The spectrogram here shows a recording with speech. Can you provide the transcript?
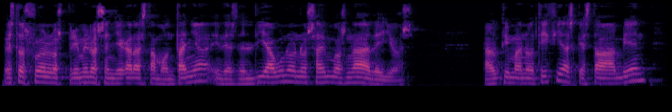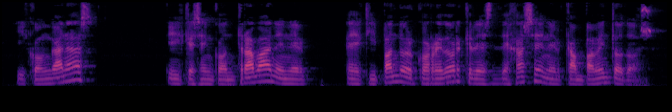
Estos fueron los primeros en llegar a esta montaña y desde el día 1 no sabemos nada de ellos. La última noticia es que estaban bien y con ganas y que se encontraban en el, equipando el corredor que les dejase en el campamento 2.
